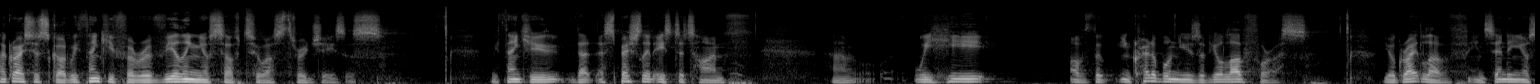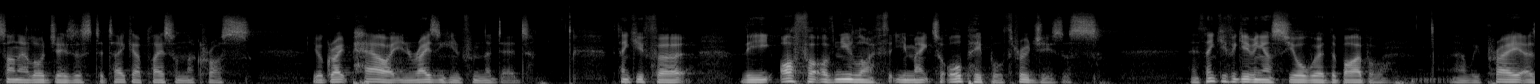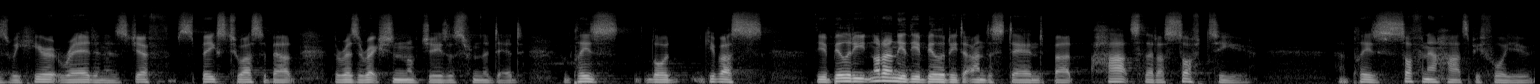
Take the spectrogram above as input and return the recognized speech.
Our gracious God, we thank you for revealing yourself to us through Jesus. We thank you that, especially at Easter time, uh, we hear of the incredible news of your love for us, your great love in sending your Son, our Lord Jesus, to take our place on the cross, your great power in raising him from the dead. Thank you for the offer of new life that you make to all people through Jesus. And thank you for giving us your word, the Bible. Uh, we pray as we hear it read and as Jeff speaks to us about the resurrection of Jesus from the dead. And please, Lord, give us the ability, not only the ability to understand, but hearts that are soft to you. Uh, please soften our hearts before you.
